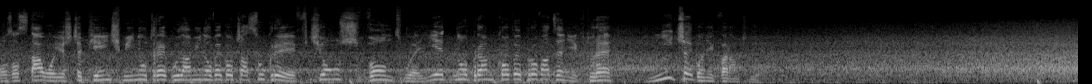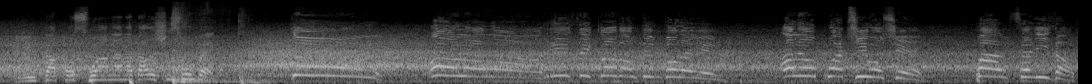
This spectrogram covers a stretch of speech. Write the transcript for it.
Pozostało jeszcze 5 minut regulaminowego czasu gry. Wciąż wątłe, jednobramkowe prowadzenie, które niczego nie gwarantuje. Piłka posłana na dalszy słupek. Gol! Olala! Ryzykował tym wolejem, ale opłaciło się. Palce lizać.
